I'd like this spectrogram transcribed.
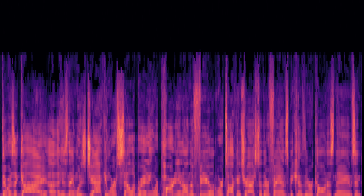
there was a guy, uh, his name was Jack, and we're celebrating, we're partying on the field, we're talking trash to their fans because they were calling us names. And,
